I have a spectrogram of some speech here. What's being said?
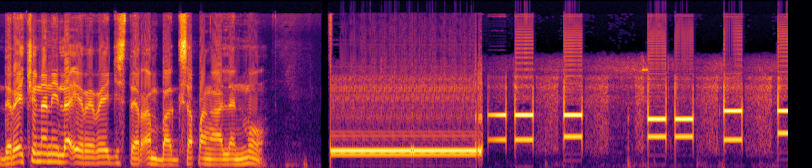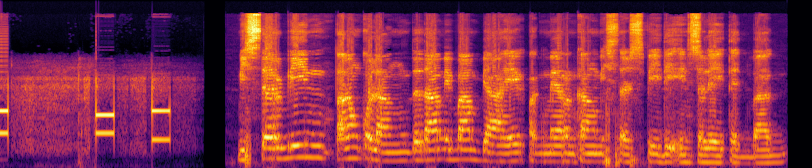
diretso na nila i-register ang bag sa pangalan mo. Mr. Bean, tanong ko lang, dadami ba ang biyahe pag meron kang Mr. Speedy insulated bag?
